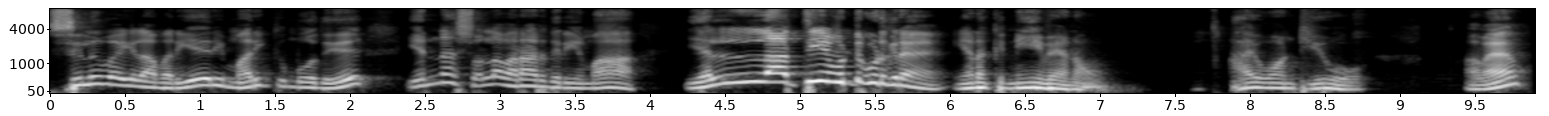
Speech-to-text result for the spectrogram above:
சிலுவையில் அவர் ஏறி மறிக்கும்போது என்ன சொல்ல வராரு தெரியுமா? எல்லாத்தையும் விட்டு கொடுக்குறேன். எனக்கு நீ வேணும். ஐ வாண்ட் யூ அவன்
